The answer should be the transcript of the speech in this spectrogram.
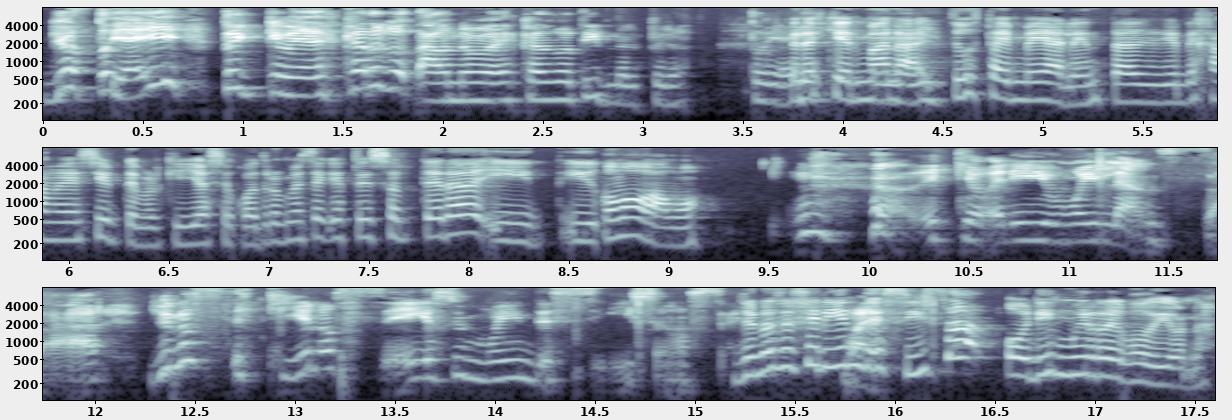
yo estoy ahí, estoy que me descargo, ah, no me descargo Tinder, pero estoy ahí. Pero es que, hermana, estoy y tú estás media lenta, déjame decirte, porque yo hace cuatro meses que estoy soltera y, y ¿cómo vamos? es que bueno, muy lanzada. Yo no sé, es que yo no sé, yo soy muy indecisa, no sé. Yo no sé si eres Bueno. indecisa o eres muy regodiona.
